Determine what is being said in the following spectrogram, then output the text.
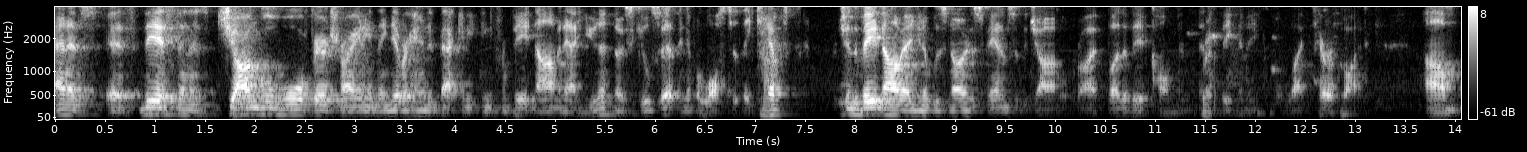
and it's it's this and it's jungle warfare training. They never handed back anything from Vietnam in our unit, no skill set. They never lost it. They kept, which in the Vietnam our unit was known as Phantoms of the Jungle, right, by the Viet Cong and, and Right. the Vietnamese, like terrified. Um,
